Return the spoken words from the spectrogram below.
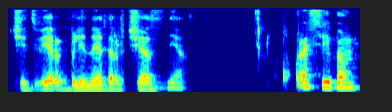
в четверг, блин, в час дня. Спасибо.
